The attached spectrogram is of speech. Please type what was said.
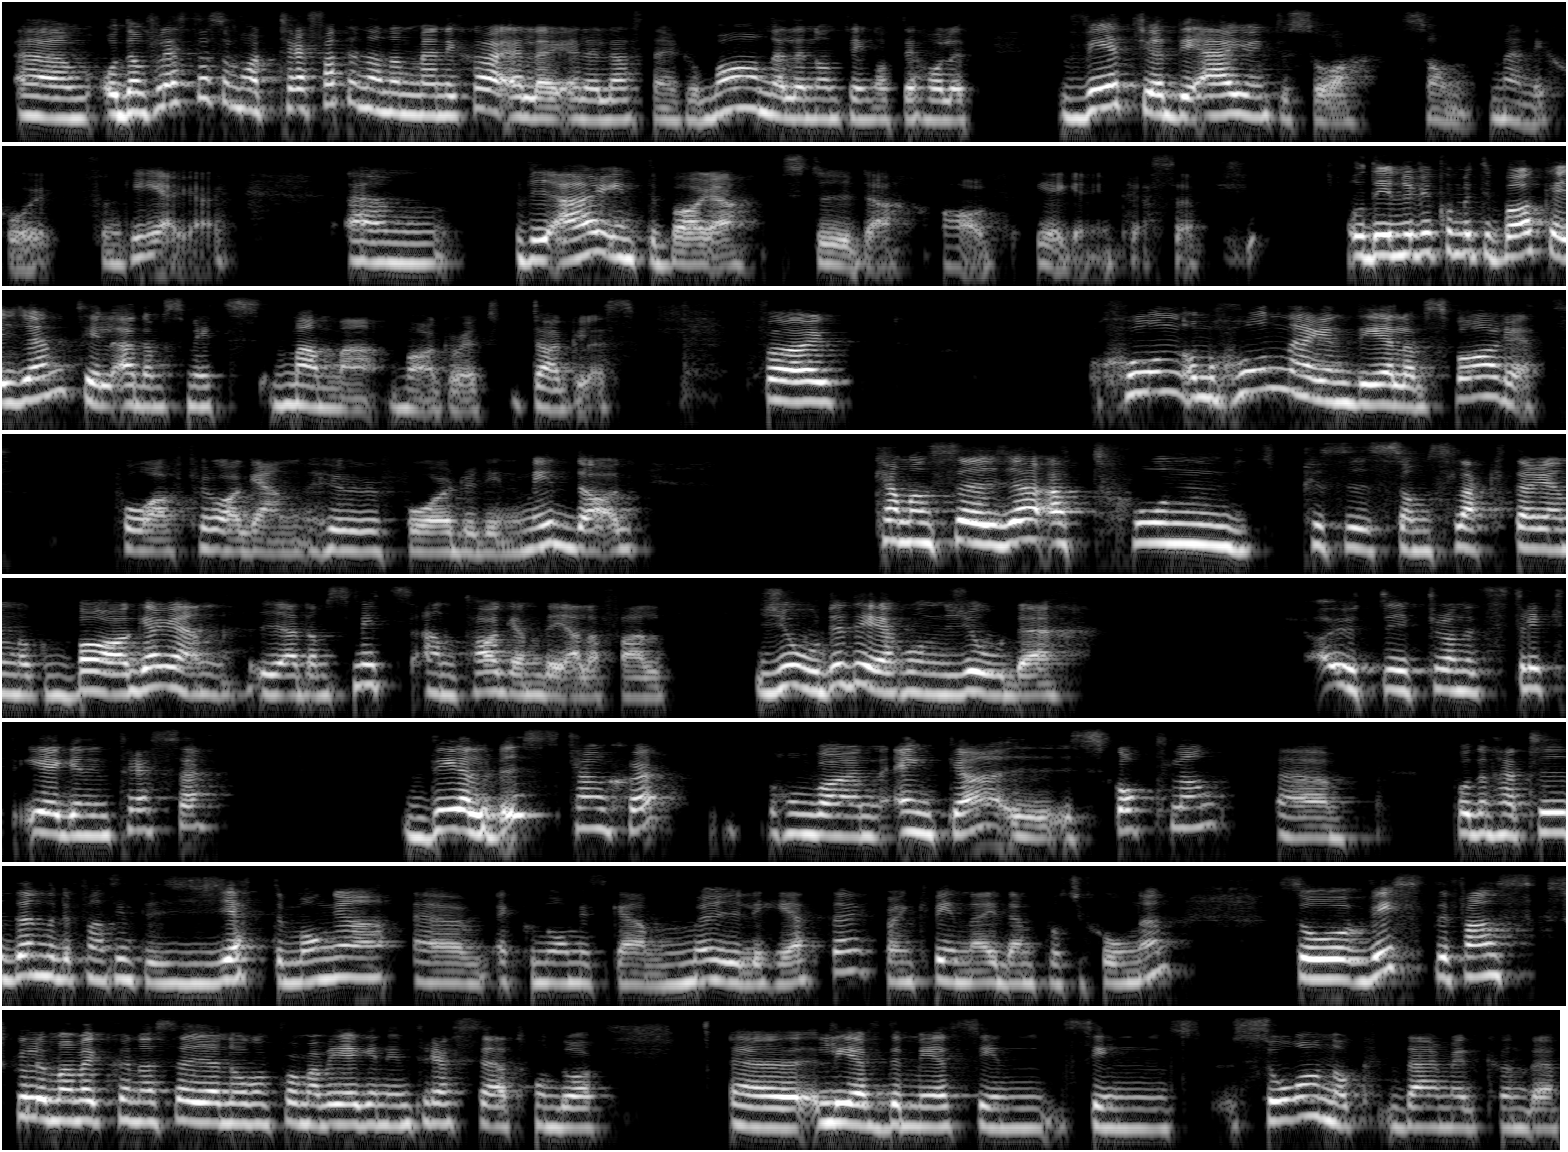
Um, och de flesta som har träffat en annan människa eller, eller läst en roman eller någonting åt det hållet vet ju att det är ju inte så som människor fungerar. Um, vi är inte bara styrda av egenintresse. Och det är nu vi kommer tillbaka igen till Adam Smiths mamma Margaret Douglas. För hon, om hon är en del av svaret på frågan hur får du din middag? Kan man säga att hon, precis som slaktaren och bagaren i Adam Smiths antagande i alla fall, gjorde det hon gjorde utifrån ett strikt egenintresse? Delvis kanske. Hon var en änka i, i Skottland. Eh, på den här tiden och det fanns inte jättemånga eh, ekonomiska möjligheter för en kvinna i den positionen. Så visst, det fanns, skulle man väl kunna säga, någon form av egenintresse att hon då eh, levde med sin, sin son och därmed kunde,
